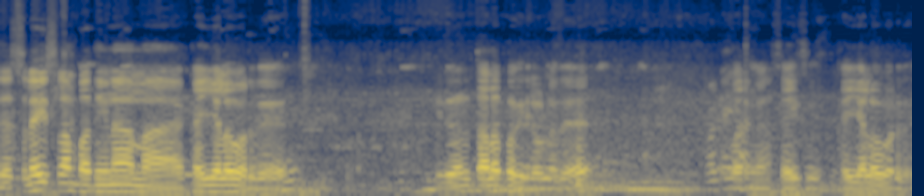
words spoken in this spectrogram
இந்த ஸ்லைஸ்லாம் பார்த்தீங்கன்னா நம்ம கையளவு வருது. இது வந்து தலைப்பகுதியில் உள்ளது. பாருங்க சைஸு கையளவு வருது.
